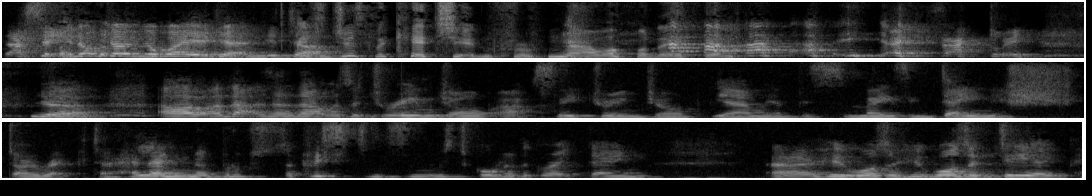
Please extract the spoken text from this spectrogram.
That's it. You're not going away again. You're done. It's just the kitchen from now on in. yeah, exactly. Yeah, uh, and that that was a dream job, absolute dream job. Yeah, and we had this amazing Danish director, Helena Bruce Christensen, we used to call her the Great Dane, uh, who was a, who was a DOP.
